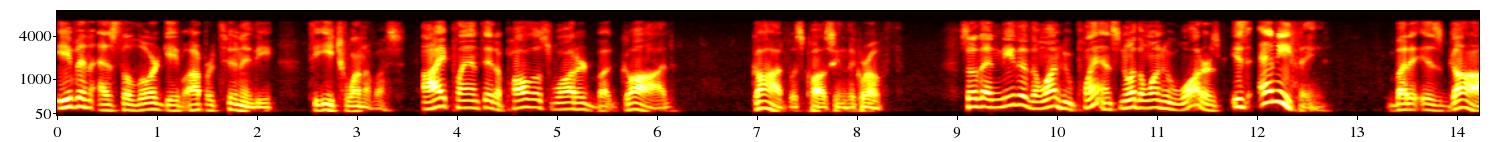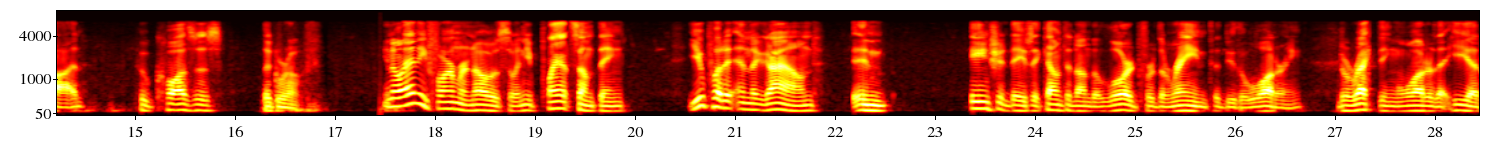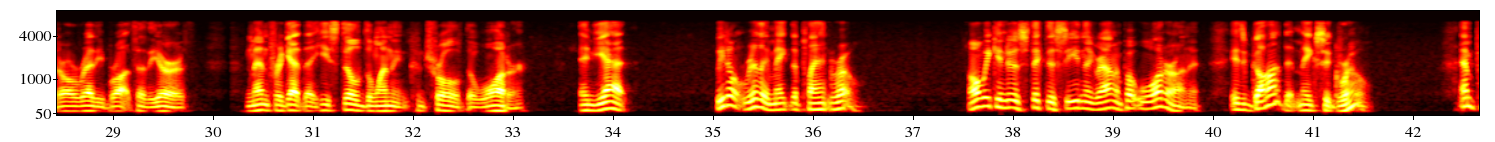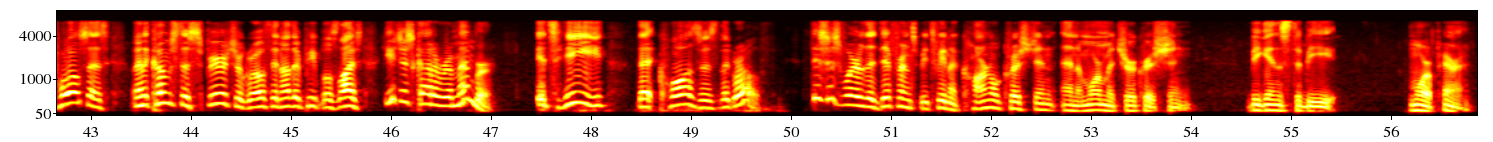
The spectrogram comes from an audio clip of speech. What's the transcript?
even as the Lord gave opportunity to each one of us. I planted, Apollos watered, but God, God was causing the growth. So then, neither the one who plants nor the one who waters is anything, but it is God who causes the growth. You know, any farmer knows so when you plant something, you put it in the ground. In ancient days, they counted on the Lord for the rain to do the watering, directing water that He had already brought to the earth. Men forget that He's still the one in control of the water. And yet, we don't really make the plant grow. All we can do is stick the seed in the ground and put water on it. It's God that makes it grow. And Paul says, when it comes to spiritual growth in other people's lives, you just got to remember it's He that causes the growth. This is where the difference between a carnal Christian and a more mature Christian begins to be more apparent.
